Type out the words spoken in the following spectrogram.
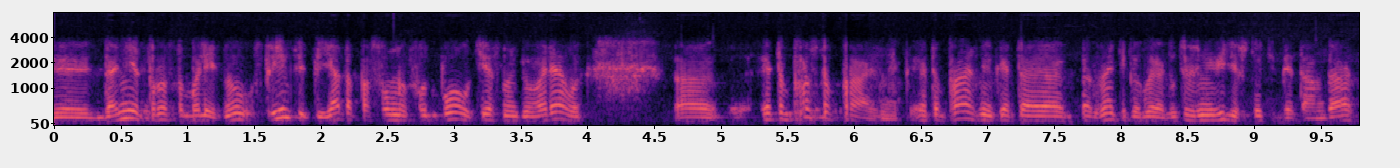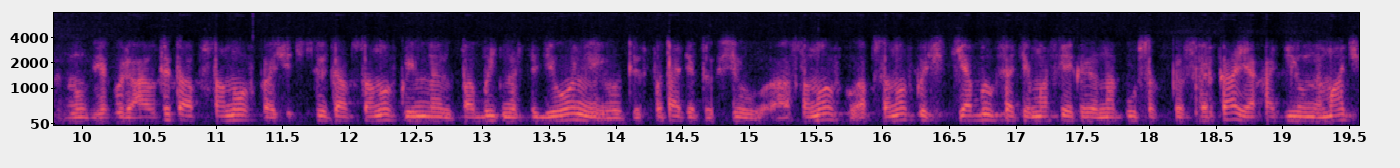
э, да нет, просто болеть. Ну, в принципе, я-то пошел на футбол, честно говоря, вот э, это просто праздник. Это праздник, это, знаете, как говорят, ну ты же не видишь, что тебе там, да? Ну, я говорю, а вот эта обстановка, ощутить эту обстановку, именно побыть на стадионе, вот испытать эту всю обстановку, обстановку. Я был, кстати, в Москве, когда на курсах КСРК, я ходил на матч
